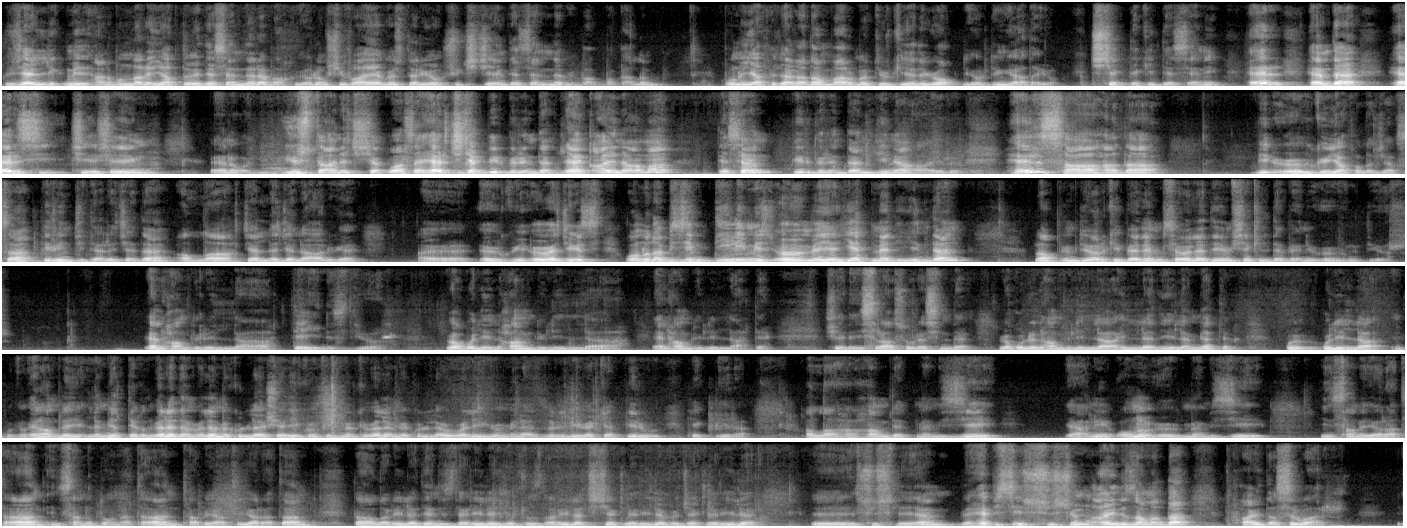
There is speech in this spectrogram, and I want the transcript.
Güzellik mi? Hani bunların yaptığı desenlere bakıyorum. Şifaya gösteriyorum. Şu çiçeğin desenine bir bak bakalım. Bunu yapacak adam var mı? Türkiye'de yok diyor. Dünyada yok. Çiçekteki deseni. Her hem de her şeyin yani 100 tane çiçek varsa her çiçek birbirinden. Renk aynı ama desen birbirinden yine ayrı. Her sahada bir övgü yapılacaksa birinci derecede Allah Celle Celaluhu'ya e, övgüyü öveceğiz. Onu da bizim dilimiz övmeye yetmediğinden Rabbim diyor ki benim söylediğim şekilde beni övün diyor. Elhamdülillah deyiniz diyor. Ve kulil hamdülillah. Elhamdülillah de. Şeyde İsra suresinde ve kulil hamdülillahillezî lem yettek Kulillah elhamdülillah lem yettegid veleden ve lem yekun lehu şerikun fil mülkü ve lem yekun lehu veliyyun minez-zilli ve kebbirhu tekbira. Allah'a hamd etmemizi yani onu övmemizi insanı yaratan, insanı donatan, tabiatı yaratan, dağlarıyla, denizleriyle, yıldızlarıyla, çiçekleriyle, böcekleriyle e, süsleyen ve hepsi süsün aynı zamanda faydası var.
